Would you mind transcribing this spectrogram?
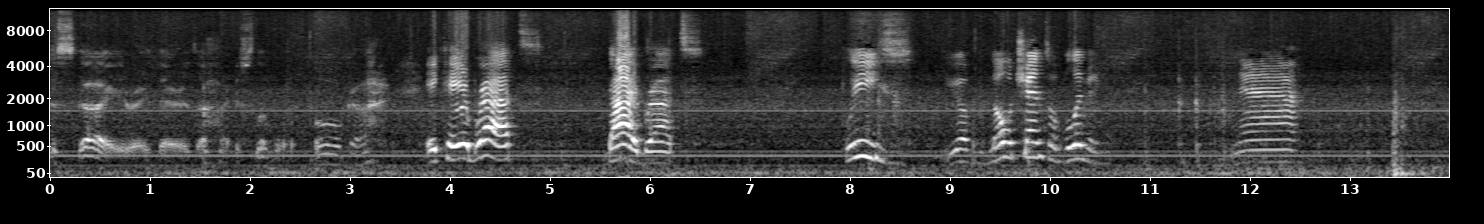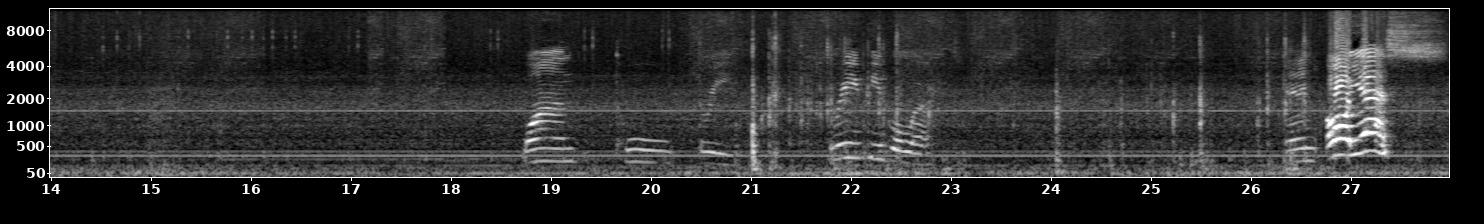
This guy right there is the highest level. Oh god. AKA Brat. Die, Brat. Please. You have no chance of living. Nah. One, two, three. Three people left. And oh yes!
